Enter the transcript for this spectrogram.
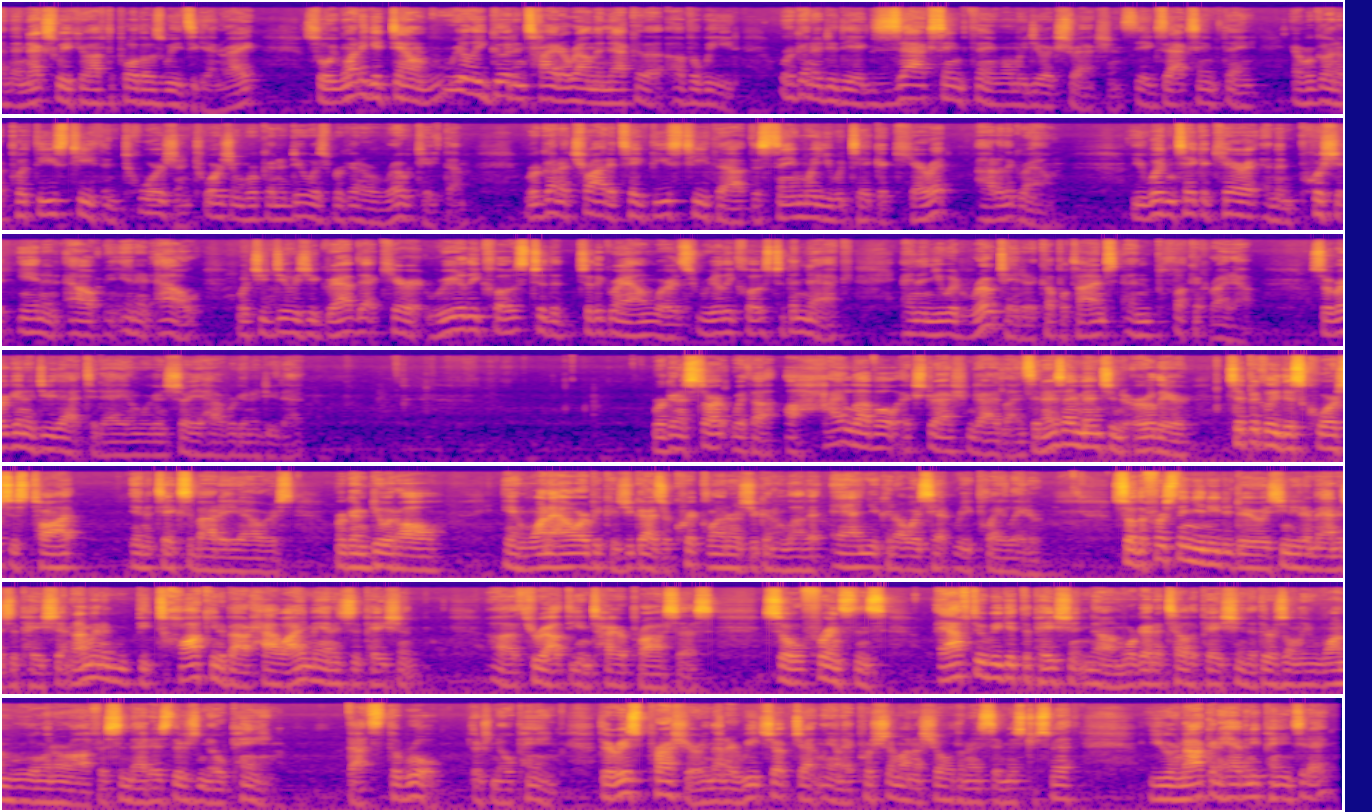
and then next week you'll have to pull those weeds again, right? So we want to get down really good and tight around the neck of the, of the weed. We're going to do the exact same thing when we do extractions, the exact same thing. And we're going to put these teeth in torsion. Torsion, what we're going to do is we're going to rotate them. We're going to try to take these teeth out the same way you would take a carrot out of the ground. You wouldn't take a carrot and then push it in and out and in and out. What you do is you grab that carrot really close to the to the ground where it's really close to the neck, and then you would rotate it a couple times and pluck it right out. So we're going to do that today, and we're going to show you how we're going to do that. we're going to start with a, a high-level extraction guidelines. And as I mentioned earlier, typically this course is taught and it takes about eight hours. We're going to do it all in one hour because you guys are quick learners, you're going to love it, and you can always hit replay later. So the first thing you need to do is you need to manage the patient. And I'm going to be talking about how I manage the patient uh, throughout the entire process. So for instance, after we get the patient numb, we're going to tell the patient that there's only one rule in our office, and that is there's no pain. That's the rule. There's no pain. There is pressure, and then I reach up gently and I push him on a shoulder and I say, Mr. Smith, you are not going to have any pain today,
